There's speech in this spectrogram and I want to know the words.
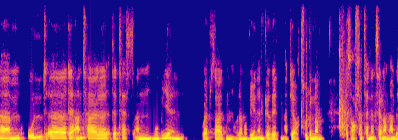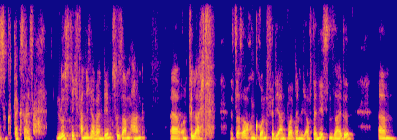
Ähm, und äh, der Anteil der Tests an mobilen Webseiten oder mobilen Endgeräten hat ja auch zugenommen, was auch für tendenziell nochmal ein bisschen komplexer ist. Lustig fand ich aber in dem Zusammenhang, äh, und vielleicht ist das auch ein Grund für die Antwort, nämlich auf der nächsten Seite. Ähm,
